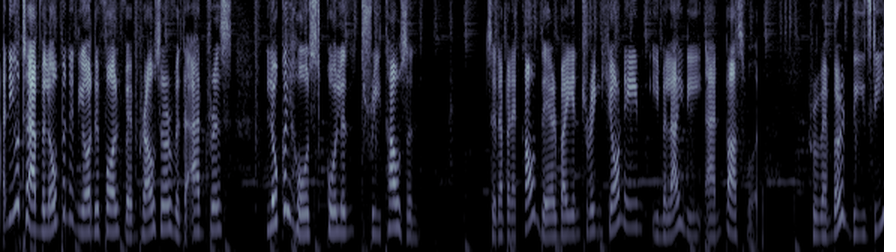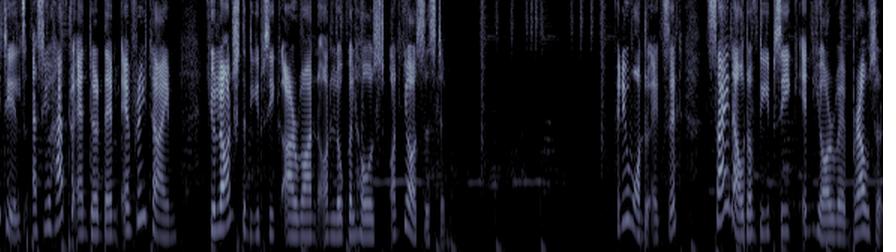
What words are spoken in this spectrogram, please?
A new tab will open in your default web browser with the address localhost colon 3000. Set up an account there by entering your name, email ID and password. Remember these details as you have to enter them every time you launch the DeepSeek R1 on localhost on your system. When you want to exit, sign out of DeepSeek in your web browser.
